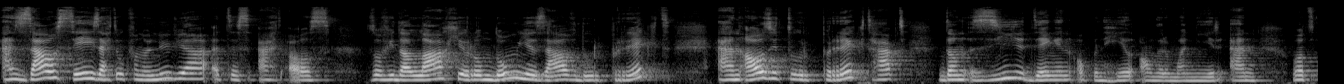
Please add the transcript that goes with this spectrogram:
En zelfs zij zegt ook van Olivia, het is echt alsof je dat laagje rondom jezelf doorprikt. En als je het doorprikt hebt, dan zie je dingen op een heel andere manier. En wat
